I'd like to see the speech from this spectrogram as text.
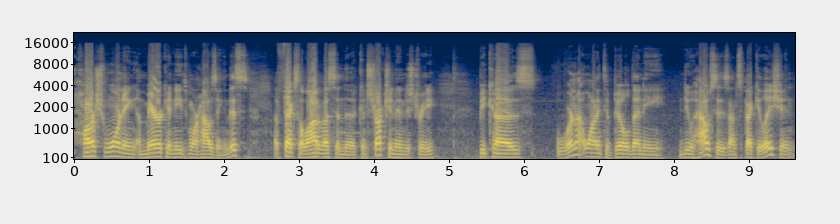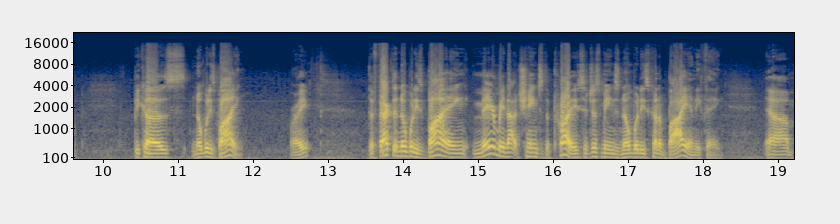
Harsh warning America needs more housing. And this affects a lot of us in the construction industry because we're not wanting to build any new houses on speculation because nobody's buying, right? The fact that nobody's buying may or may not change the price. It just means nobody's going to buy anything. Um,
